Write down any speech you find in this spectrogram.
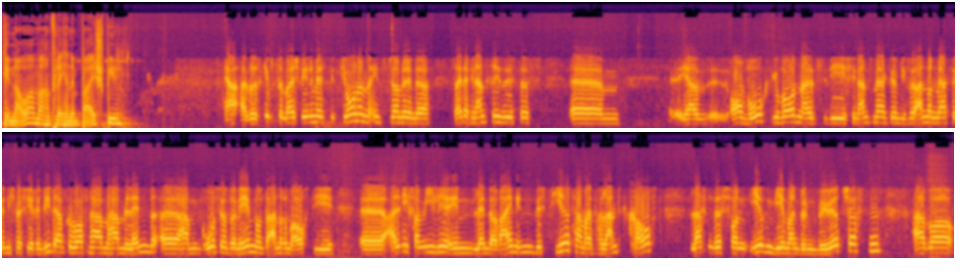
genauer machen, vielleicht an einem Beispiel? Ja, also es gibt zum Beispiel Investitionen, insbesondere in der seit der Finanzkrise ist das ähm, ja en vogue geworden, als die Finanzmärkte und die für anderen Märkte nicht mehr viel Rendite abgeworfen haben, haben Länder, äh, haben große Unternehmen, unter anderem auch die äh, Aldi-Familie in Ländereien investiert, haben einfach Land gekauft, lassen das von irgendjemandem bewirtschaften aber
